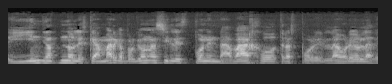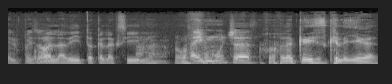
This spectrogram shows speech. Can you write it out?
y no, no les queda marca, porque aún así les ponen abajo, otras por la aureola del O pezón. al ladito, acá la axila. Ajá. O sea, hay muchas. Ahora que dices que le llega.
